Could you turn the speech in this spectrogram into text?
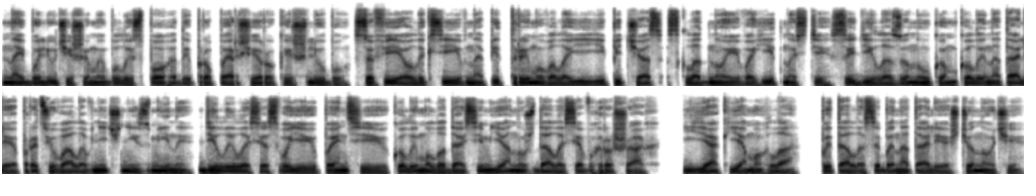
Найболючішими були спогади про перші роки шлюбу. Софія Олексіївна підтримувала її під час складної вагітності, сиділа з онуком, коли Наталія працювала в нічні зміни, ділилася своєю пенсією, коли молода сім'я нуждалася в грошах. Як я могла? питала себе Наталія щоночі,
